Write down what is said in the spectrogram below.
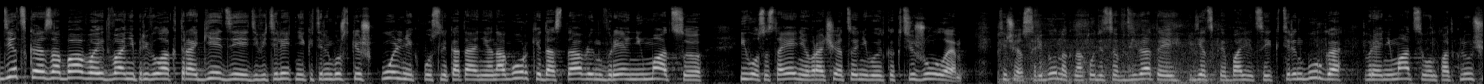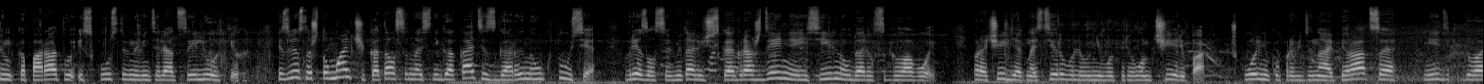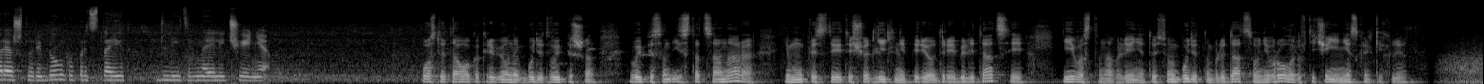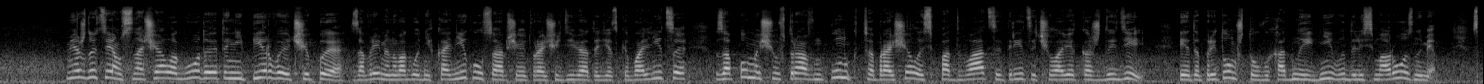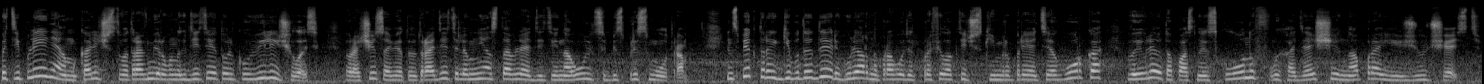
Детская забава едва не привела к трагедии. Девятилетний екатеринбургский школьник после катания на горке доставлен в реанимацию. Его состояние врачи оценивают как тяжелое. Сейчас ребенок находится в девятой детской больнице Екатеринбурга. В реанимации он подключен к аппарату искусственной вентиляции легких. Известно, что мальчик катался на снегокате с горы на Уктусе. Врезался в металлическое ограждение и сильно ударился головой. Врачи диагностировали у него перелом черепа. Школьнику проведена операция. Медики говорят, что ребенку предстоит длительное лечение. После того, как ребенок будет выписан, выписан из стационара, ему предстоит еще длительный период реабилитации и восстановления. То есть он будет наблюдаться у невролога в течение нескольких лет. Между тем, с начала года это не первое ЧП. За время новогодних каникул, сообщают врачи 9 детской больницы, за помощью в травмпункт обращалось по 20-30 человек каждый день. И это при том, что выходные дни выдались морозными. С потеплением количество травмированных детей только увеличилось. Врачи советуют родителям не оставлять детей на улице без присмотра. Инспекторы ГИБДД регулярно проводят профилактические мероприятия «Горка», выявляют опасные склонов, выходящие на проезжую часть.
